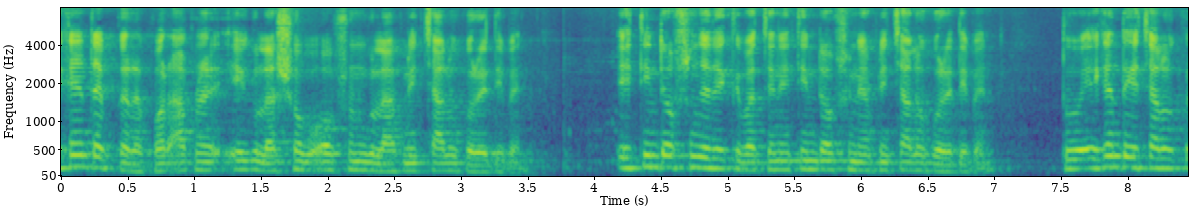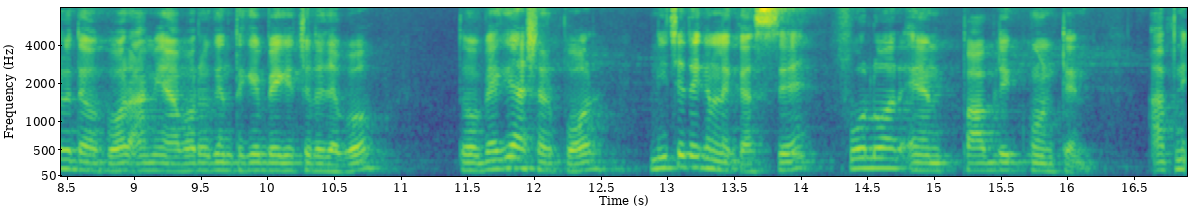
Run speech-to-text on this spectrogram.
এখানে টাইপ করার পর আপনার এগুলা সব অপশনগুলো আপনি চালু করে দিবেন। এই তিনটা অপশন যে দেখতে পাচ্ছেন, এই তিনটা অপশনে আপনি চালু করে দিবেন। তো এখান থেকে চালু করে দেওয়ার পর আমি আবার ওখান থেকে বেগে চলে যাব। তো ব্যাগে আসার পর নিচে দেখেন লেখা আছে ফলোয়ার অ্যান্ড পাবলিক কন্টেন্ট আপনি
